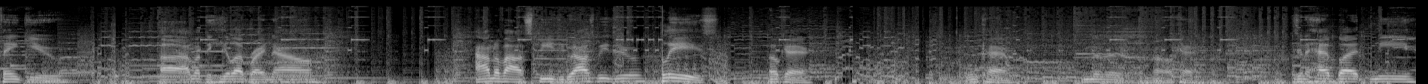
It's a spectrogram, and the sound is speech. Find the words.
Thank you. Uh, I'm about to heal up right now. I don't know if I'll speed you. Do I speed you? Please. Okay. Okay. No, no, no, no. Okay. He's gonna headbutt me.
